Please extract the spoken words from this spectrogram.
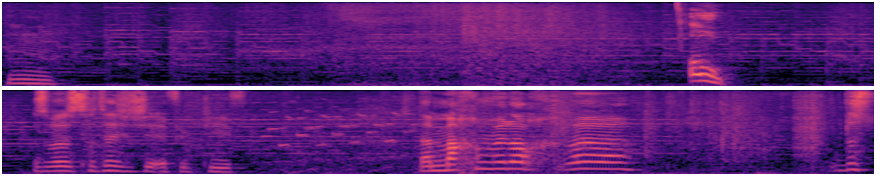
Hm. Oh! Das war tatsächlich effektiv. Dann machen wir doch äh, das.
